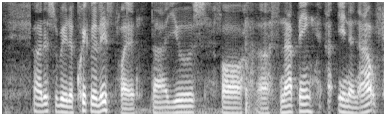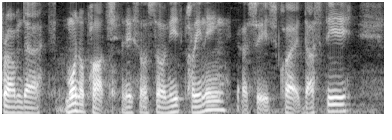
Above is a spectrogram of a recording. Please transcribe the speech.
uh, this will be the quick release plate that I use for uh, snapping in and out from the monopod. This also needs cleaning. Uh, see, it's quite dusty.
